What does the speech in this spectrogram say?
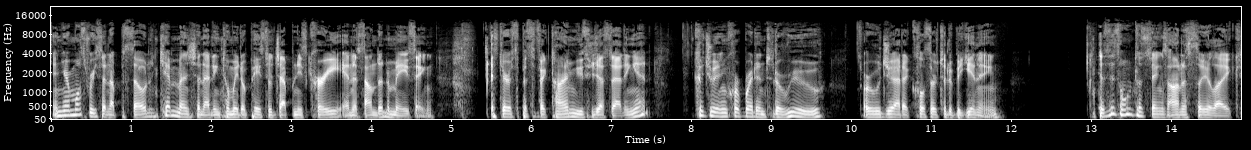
In your most recent episode, Kim mentioned adding tomato paste to Japanese curry, and it sounded amazing. Is there a specific time you suggest adding it? Could you incorporate into the roux, or would you add it closer to the beginning? This is one of those things, honestly, like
